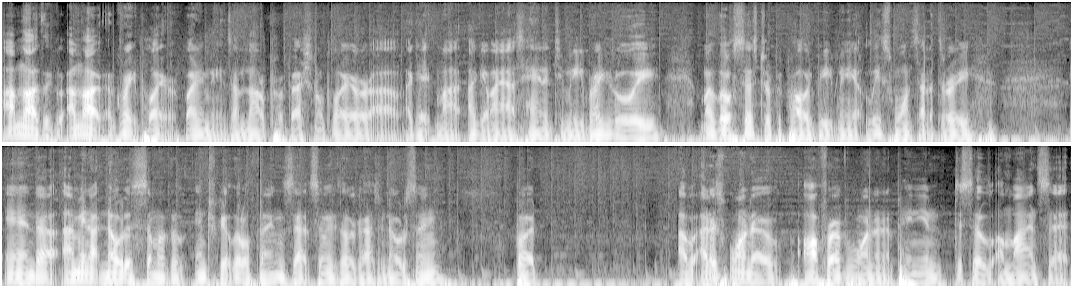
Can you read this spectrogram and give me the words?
I'm not the, I'm not a great player by any means. I'm not a professional player. Uh, I get my I get my ass handed to me regularly. My little sister could probably beat me at least once out of three. And uh, I may not notice some of the intricate little things that some of these other guys are noticing, but I, I just want to offer everyone an opinion, just a, a mindset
